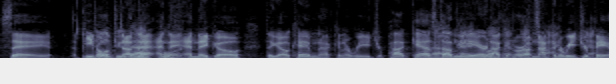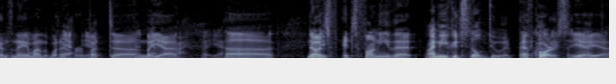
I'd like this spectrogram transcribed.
say. People Don't have do done that, that, and or- they and they go they go okay. I'm not going to read your podcast on the air, well, not gonna, or I'm not going to read your Yeah. band's name on whatever. yeah. But uh, but yeah, mind, but yeah. Uh, no, it's it's funny that I mean, you could still do it, but of course, yeah, yeah.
